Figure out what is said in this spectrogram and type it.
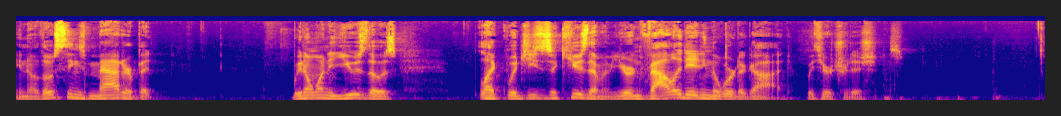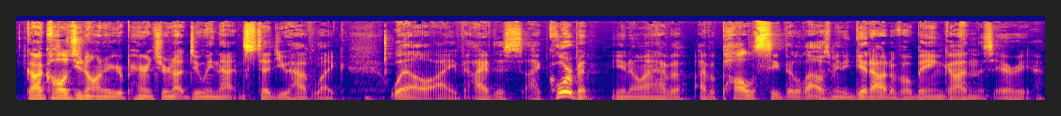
You know, those things matter, but we don't want to use those like what Jesus accused them of. You're invalidating the word of God with your traditions. God calls you to honor your parents. You're not doing that. Instead, you have like, well, I, I have this, I Corban, you know, I have a, I have a policy that allows me to get out of obeying God in this area.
